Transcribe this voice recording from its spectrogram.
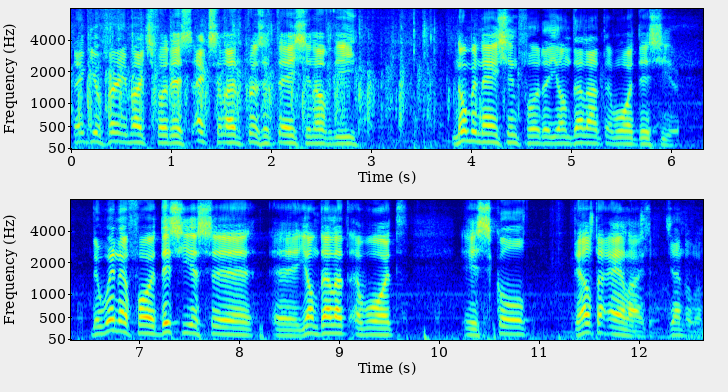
Thank you very much for this excellent presentation of the nomination for the Jan Dellaert Award this year. The winner for this year's uh, uh, Jan Dellaert Award is called Delta Airlines. Gentlemen.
